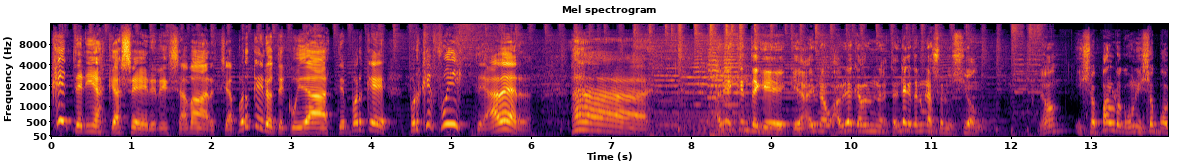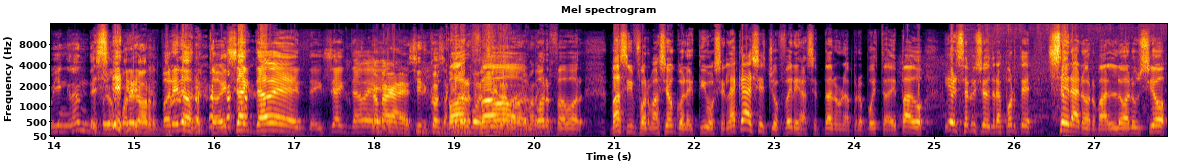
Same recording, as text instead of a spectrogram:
¿qué tenías que hacer en esa marcha? ¿Por qué no te cuidaste? ¿Por qué, ¿Por qué fuiste? A ver. Ah, Había gente que, que hay habría que haber una, tendría que tener una solución, ¿no? Y soparlo con un hisopo bien grande, pero sí, por el orto. Por el orto, exactamente, exactamente. No me hagas decir cosas que por no puedo decir la favor, por favor. Más información, colectivos en la calle, choferes aceptaron una propuesta de pago y el servicio de transporte será normal. Lo anunció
